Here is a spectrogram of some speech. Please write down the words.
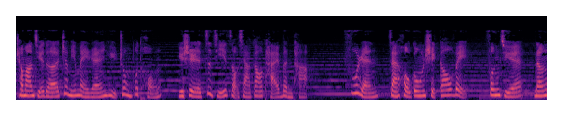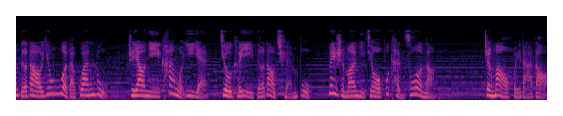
成王觉得这名美人与众不同，于是自己走下高台，问他：“夫人在后宫是高位，封爵能得到优渥的官禄，只要你看我一眼。”就可以得到全部，为什么你就不肯做呢？郑茂回答道：“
